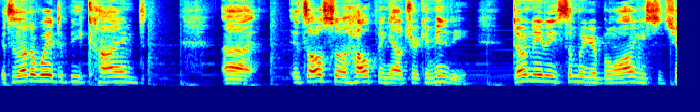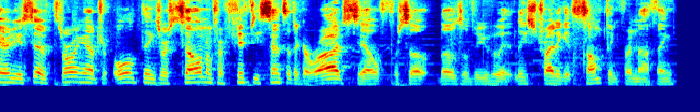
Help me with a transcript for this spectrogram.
It's another way to be kind uh, it's also helping out your community. Donating some of your belongings to charity instead of throwing out your old things or selling them for 50 cents at a garage sale for so, those of you who at least try to get something for nothing.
